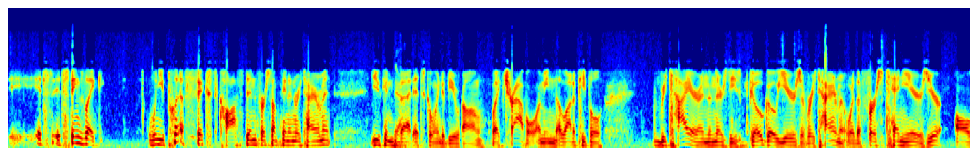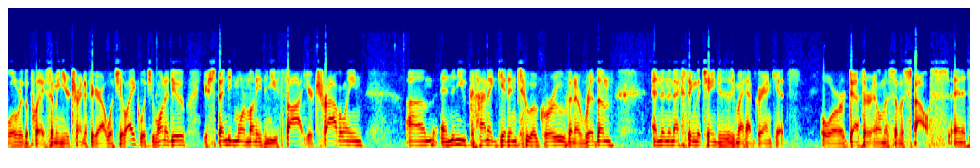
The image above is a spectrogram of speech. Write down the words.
it's it's things like when you put a fixed cost in for something in retirement, you can Yeah. bet it's going to be wrong. Like travel. I mean, a lot of people retire and then there's these go-go years of retirement where the first 10 years you're all over the place. I mean, you're trying to figure out what you like, what you want to do. You're spending more money than you thought. You're traveling. Um, and then you kind of get into a groove and a rhythm. And then the next thing that changes is you might have grandkids or death or illness of a spouse. And it's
